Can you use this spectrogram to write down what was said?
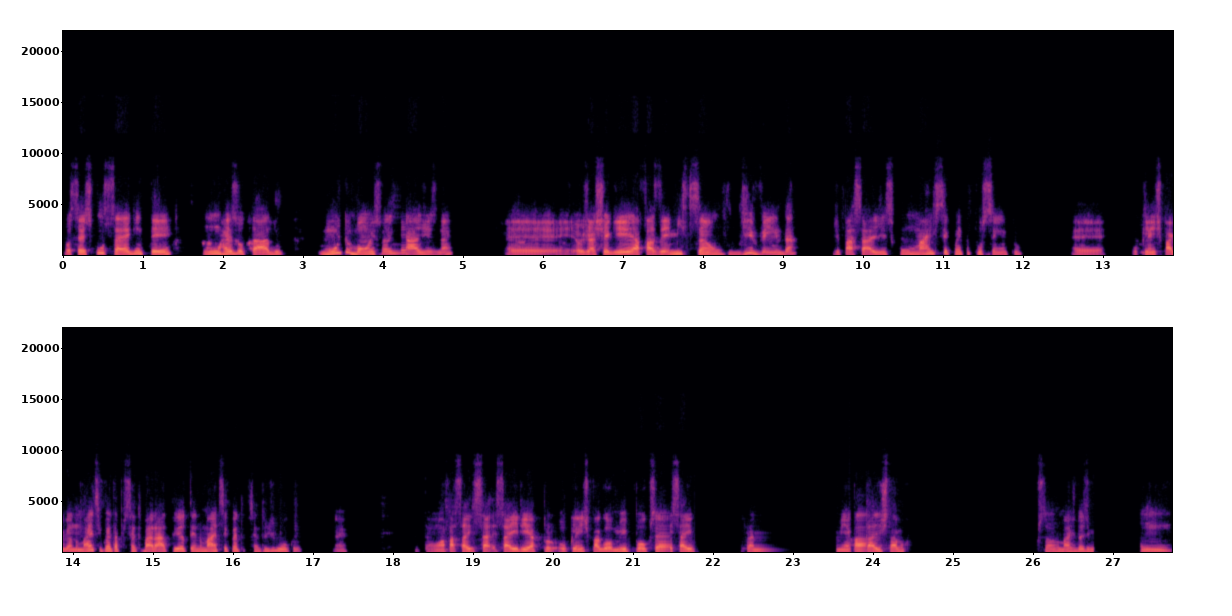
vocês conseguem ter um resultado muito bom em suas viagens, né? É, eu já cheguei a fazer missão de venda de passagens com mais de 50%, é, o cliente pagando mais de 50% barato e eu tendo mais de 50% de lucro, né? Então, a passagem sa sairia, o cliente pagou mil e poucos, saiu para minha passagem estava custando mais de dois mil. Então,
